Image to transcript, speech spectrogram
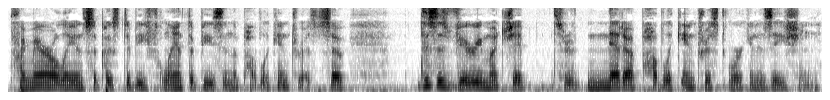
primarily and supposed to be philanthropies in the public interest. So this is very much a sort of meta public interest organization.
